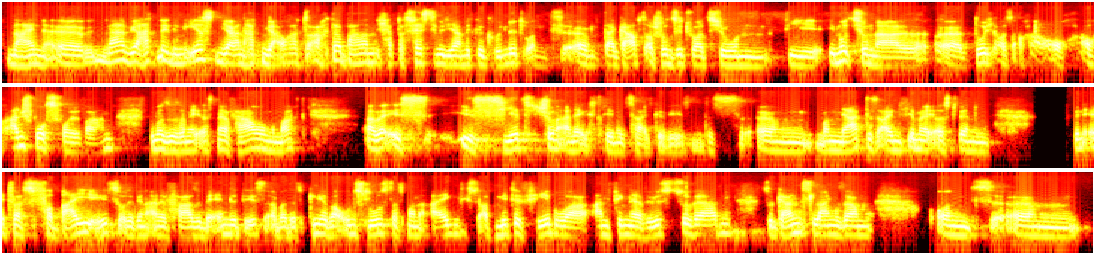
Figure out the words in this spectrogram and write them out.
Nein, äh, na, wir hatten in den ersten Jahren hatten wir auch also Achterbahn. Ich habe das Festival ja mitgegründet und äh, da gab es auch schon Situationen, die emotional äh, durchaus auch, auch, auch anspruchsvoll waren, wo man so seine ersten Erfahrungen macht. Aber es ist jetzt schon eine extreme Zeit gewesen. Das, ähm, man merkt es eigentlich immer erst, wenn wenn etwas vorbei ist oder wenn eine Phase beendet ist. Aber das ging ja bei uns los, dass man eigentlich so ab Mitte Februar anfing, nervös zu werden, so ganz langsam und ähm,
